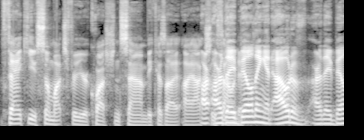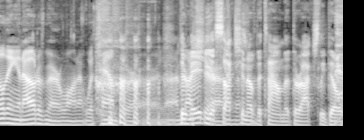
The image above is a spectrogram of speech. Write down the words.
Thank you so much for your question, Sam. Because I, I actually are, are they it. building it out of are they building it out of marijuana with hemp? Or, or, there may sure. be a section of the town that they're actually building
